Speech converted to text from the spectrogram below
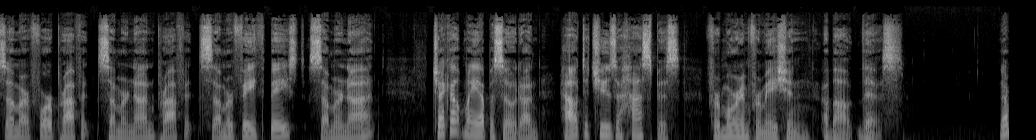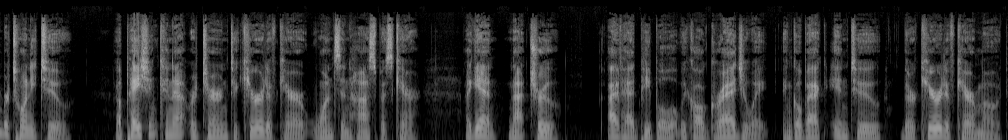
Some are for profit, some are non profit, some are faith based, some are not. Check out my episode on how to choose a hospice for more information about this. Number 22. A patient cannot return to curative care once in hospice care. Again, not true. I've had people what we call graduate and go back into their curative care mode.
